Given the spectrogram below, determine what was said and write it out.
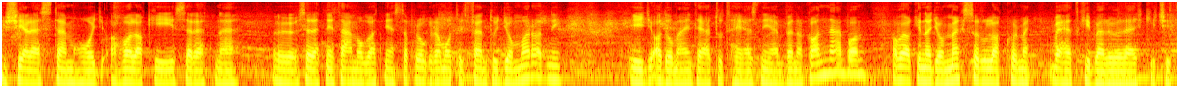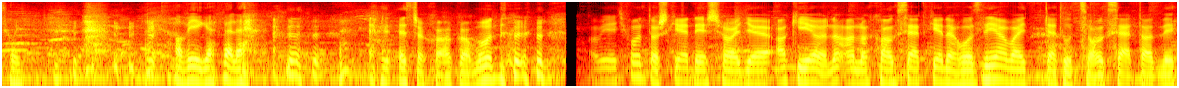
és jeleztem, hogy ha valaki szeretne, szeretné támogatni ezt a programot, hogy fent tudjon maradni, így adományt el tud helyezni ebben a kannában. Ha valaki nagyon megszorul, akkor meg vehet ki belőle egy kicsit, hogy a vége fele. Ez csak halka mond. Ami egy fontos kérdés, hogy aki jön, annak hangszert kéne hoznia, vagy te tudsz hangszert adni?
